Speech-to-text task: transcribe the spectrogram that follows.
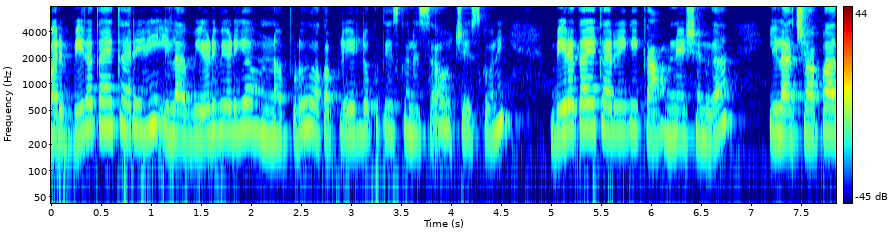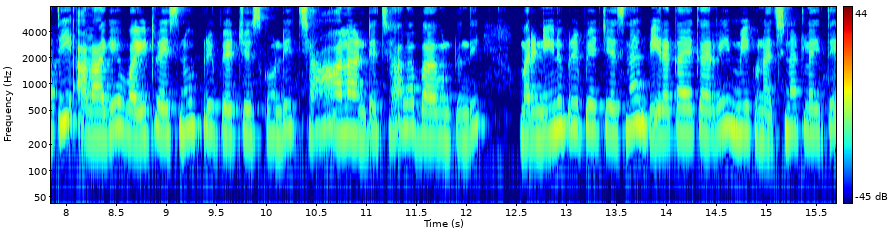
మరి బీరకాయ కర్రీని ఇలా వేడివేడిగా ఉన్నప్పుడు ఒక ప్లేట్లోకి తీసుకొని సర్వ్ చేసుకొని బీరకాయ కర్రీకి కాంబినేషన్గా ఇలా చపాతీ అలాగే వైట్ రైస్ను ప్రిపేర్ చేసుకోండి. చాలా అంటే చాలా బాగుంటుంది. మరి నేను ప్రిపేర్ చేసిన బీరకాయ కర్రీ మీకు నచ్చినట్లయితే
